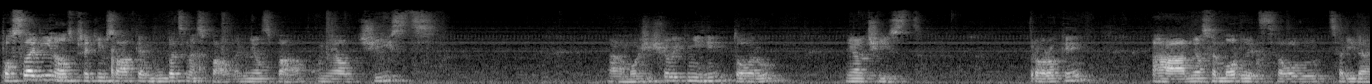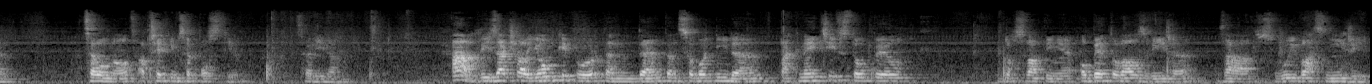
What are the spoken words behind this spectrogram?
Poslední noc před tím svátkem vůbec nespal, neměl spát a měl číst Mojžíšovy knihy, Tóru, měl číst proroky a měl se modlit celou, celý den, celou noc a předtím se postil celý den. A když začal Jom Kippur, ten den, ten sobotní den, tak nejdřív vstoupil do svatyně, obětoval zvíře za svůj vlastní hřích.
